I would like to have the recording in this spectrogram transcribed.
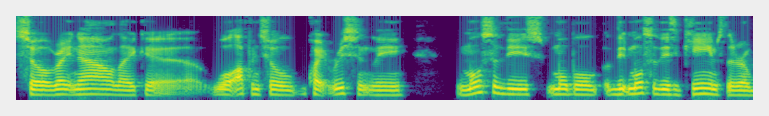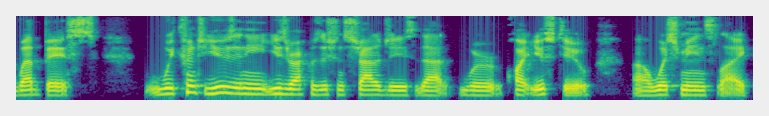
So right now, like, uh, well, up until quite recently, most of these mobile, the, most of these games that are web based, we couldn't use any user acquisition strategies that we're quite used to, uh, which means like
